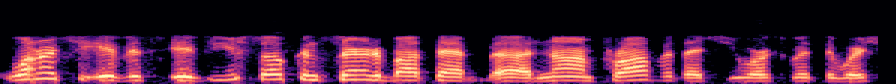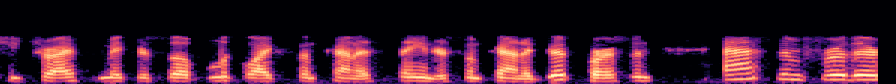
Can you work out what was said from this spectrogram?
Why don't you, if it's, if you're so concerned about that uh, nonprofit that she works with, where she tries to make herself look like some kind of saint or some kind of good person, ask them for their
